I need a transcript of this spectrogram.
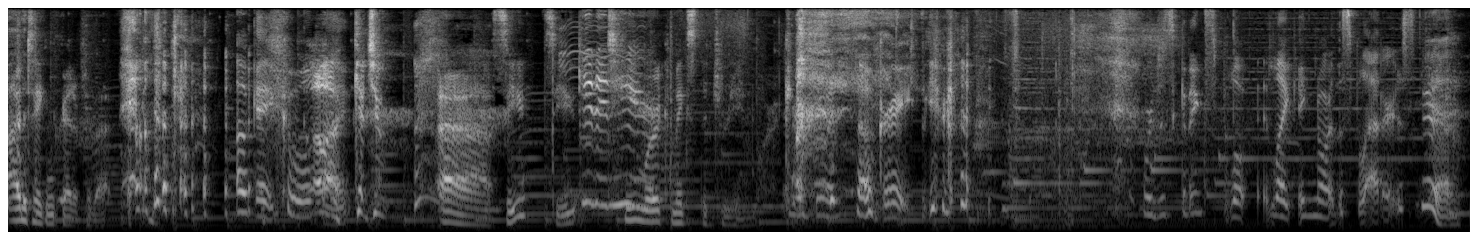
I'm taking credit for that. Okay, cool. Fine. get you. Ah, see, see. Get in here. Teamwork makes the dream work. We're doing so great. You guys. We're just gonna explode, like ignore the splatters. Yeah.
